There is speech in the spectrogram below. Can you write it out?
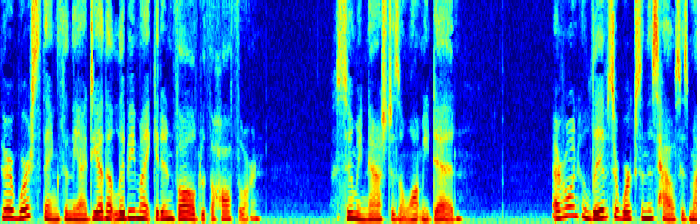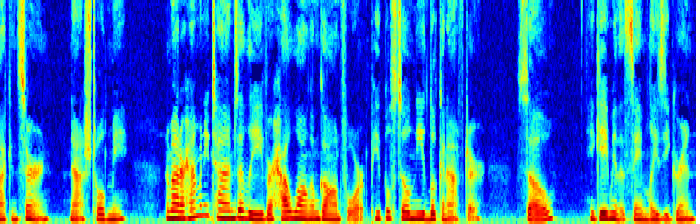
There are worse things than the idea that Libby might get involved with the Hawthorne, assuming Nash doesn't want me dead. Everyone who lives or works in this house is my concern, Nash told me. No matter how many times I leave or how long I'm gone for, people still need looking after. So, he gave me the same lazy grin.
